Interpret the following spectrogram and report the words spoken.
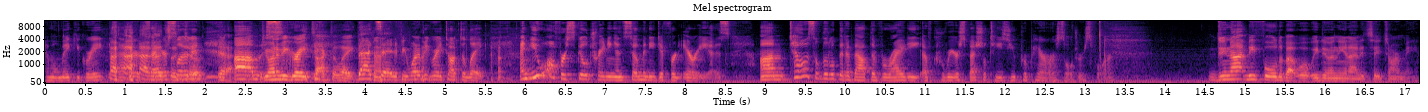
And we'll make you great. Is that your, is that your slogan? Yeah. Um, if you want to be great, talk to Lake. that's it. If you want to be great, talk to Lake. And you offer skill training in so many different areas. Um, tell us a little bit about the variety of career specialties you prepare our soldiers for do not be fooled about what we do in the United States Army.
